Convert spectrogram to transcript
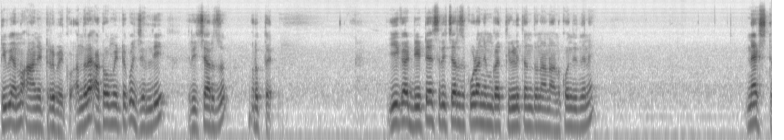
ಟಿ ವಿಯನ್ನು ಆನ್ ಇಟ್ಟಿರಬೇಕು. ಅಂದರೆ ಆಟೋಮೆಟಿಕ್ಕು ಜಲ್ದಿ ರೀಚಾರ್ಜು ಬರುತ್ತೆ. ಈಗ ಡಿಟೇಲ್ಸ್ ರಿಚಾರ್ಜ್ ಕೂಡ ನಿಮ್ಗೆ ತಿಳಿತಂದು ನಾನು ಅನ್ಕೊಂಡಿದ್ದೀನಿ. ನೆಕ್ಸ್ಟ್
